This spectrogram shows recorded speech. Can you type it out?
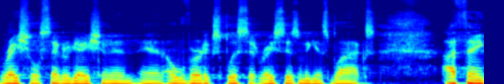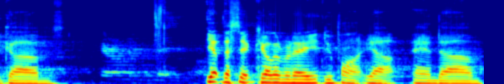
racial segregation and, and, overt, explicit racism against blacks. I think. Um, Yep, that's it. Carolyn Renee Dupont. Yeah, and, um,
